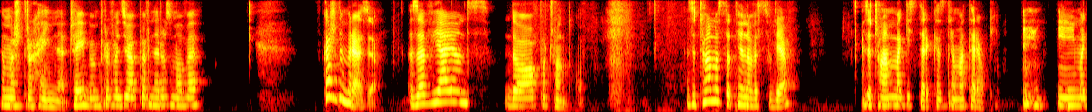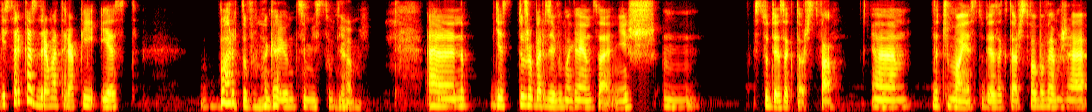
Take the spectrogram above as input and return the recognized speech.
to może trochę inaczej, bym prowadziła pewne rozmowy. W każdym razie, zawijając do początku. Zaczęłam ostatnio nowe studia. Zaczęłam magisterkę z dramaterapii. I magisterka z dramaterapii jest bardzo wymagającymi studiami. E, no, jest dużo bardziej wymagająca niż mm, studia z aktorstwa. E, znaczy moje studia z aktorstwa, bo wiem, że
